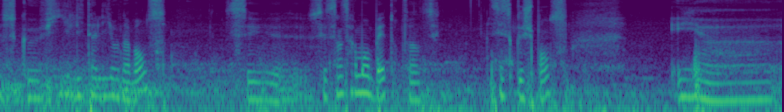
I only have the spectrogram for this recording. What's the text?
ce que vit l'Italie en avance. C'est sincèrement bête, enfin c'est ce que je pense. Et, euh,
